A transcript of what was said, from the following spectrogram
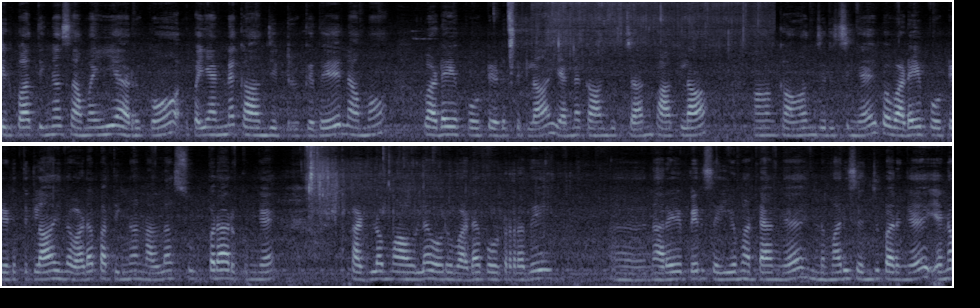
இது பார்த்திங்கன்னா செமையாக இருக்கும். இப்போ எண்ணெய் காஞ்சிட்டு இருக்குது நம்ம வடையை போட்டு எடுத்துக்கலாம். எண்ணெய் காஞ்சிச்சான்னு பார்க்கலாம். ஆ காஞ்சிருச்சுங்க. இப்போ வடையை போட்டு எடுத்துக்கலாம். இந்த வடை பார்த்திங்கன்னா நல்லா சூப்பராக இருக்குங்க. கடலை மாவில் ஒரு வடை போடுறது. நிறைய பேர் செய்ய மாட்டாங்க. இந்த மாதிரி செஞ்சு பாருங்கள் ஏன்னா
